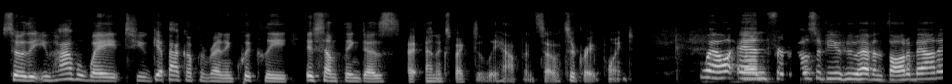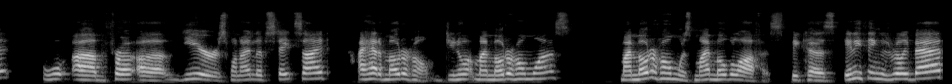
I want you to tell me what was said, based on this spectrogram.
so that you have a way to get back up and running quickly if something does uh, unexpectedly happen. So, it's a great point. Well, and um, for those of you who haven't thought about it, um, for uh, years when I lived stateside, I had a motorhome. Do you know what my motorhome was? My motorhome was my mobile office because anything was really bad.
